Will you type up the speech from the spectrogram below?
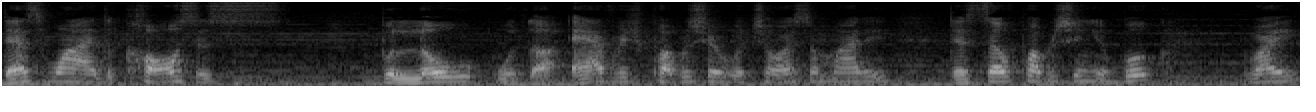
That's why the cost is below what the average publisher would charge somebody that's self-publishing your book right?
